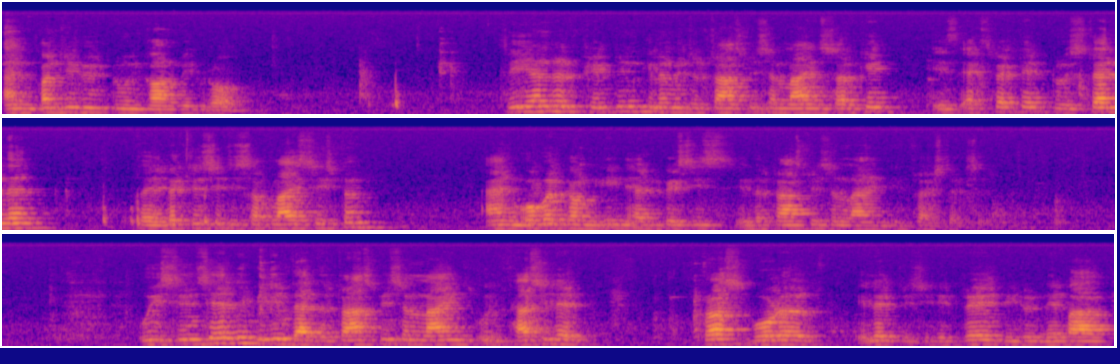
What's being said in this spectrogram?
and contribute to economic growth. 315 kilometer transmission line circuit is expected to strengthen the electricity supply system and overcome inadequacies in the transmission line infrastructure. We sincerely believe that the transmission lines will facilitate cross-border electricity trade between Nepal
